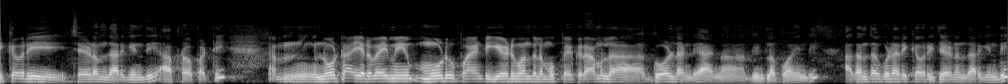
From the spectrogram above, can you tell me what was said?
రికవరీ చేయడం జరిగింది ఆ ప్రాపర్టీ. నూట ఇరవై మూడు పాయింట్ ఏడు వందల ముప్పై గ్రాముల గోల్డ్ అండి ఆయన దీంట్లో పోయింది. అదంతా కూడా రికవరీ చేయడం జరిగింది.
